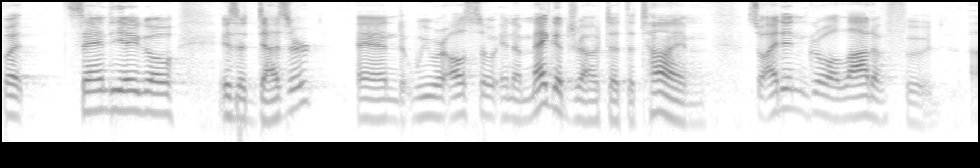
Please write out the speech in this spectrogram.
but San Diego is a desert, and we were also in a mega drought at the time, so I didn't grow a lot of food. Uh,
